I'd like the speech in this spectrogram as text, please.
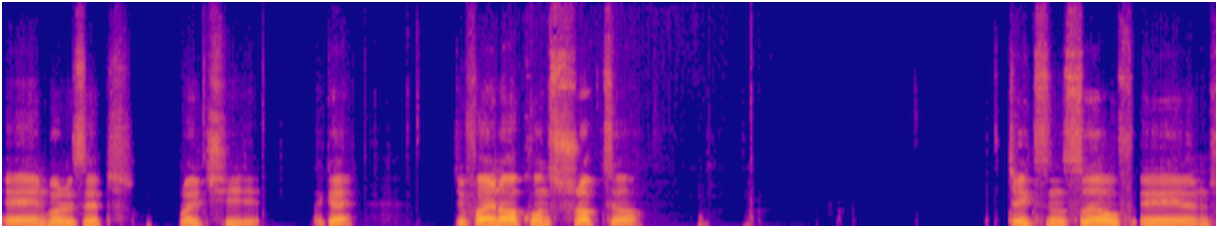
And where is it? Right here okay define our constructor. Takes in self and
